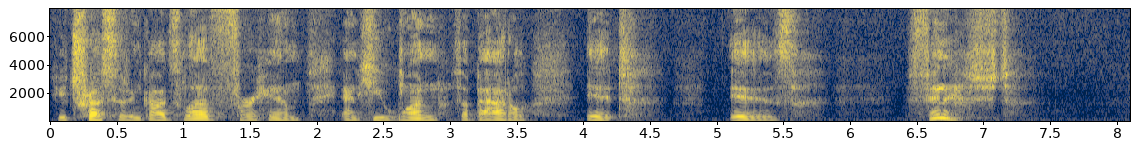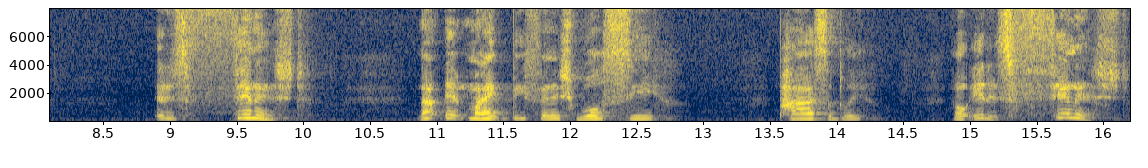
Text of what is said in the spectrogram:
he trusted in God's love for him and he won the battle. It is finished. It is finished. Now, it might be finished. We'll see. Possibly. No, it is finished.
